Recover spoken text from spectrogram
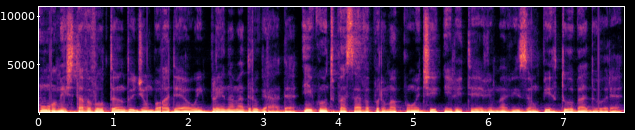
Um homem estava voltando de um bordel em plena madrugada. Enquanto passava por uma ponte, ele teve uma visão perturbadora.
